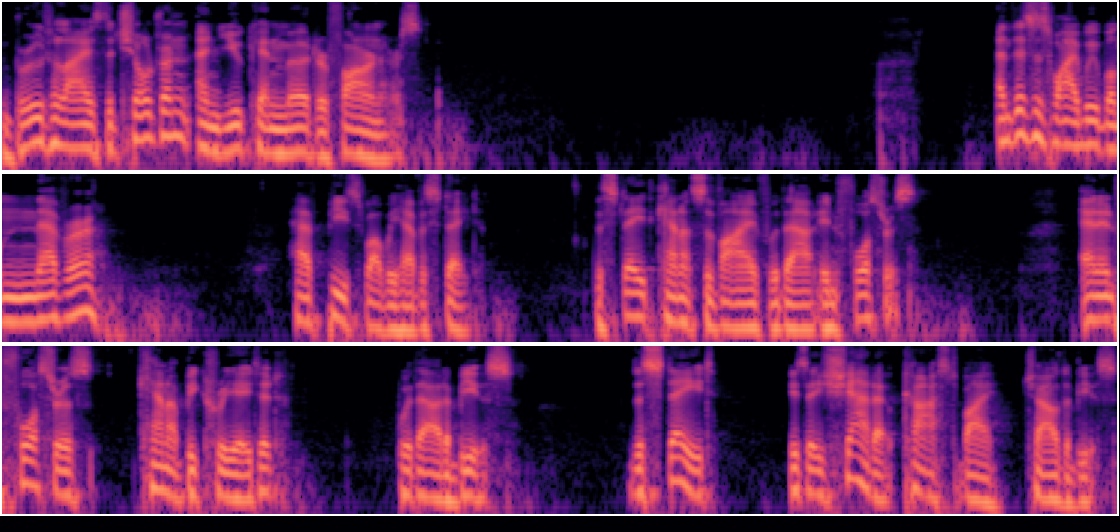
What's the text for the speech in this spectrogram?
brutalize the children and you can murder foreigners. And this is why we will never have peace while we have a state. The state cannot survive without enforcers, and enforcers cannot be created without abuse. The state is a shadow cast by child abuse.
